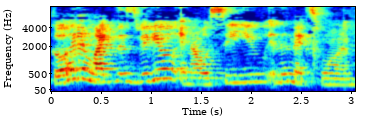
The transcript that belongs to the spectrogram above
go ahead and like this video and I will see you in the next one.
